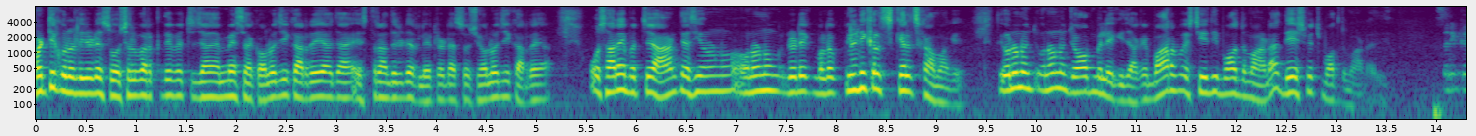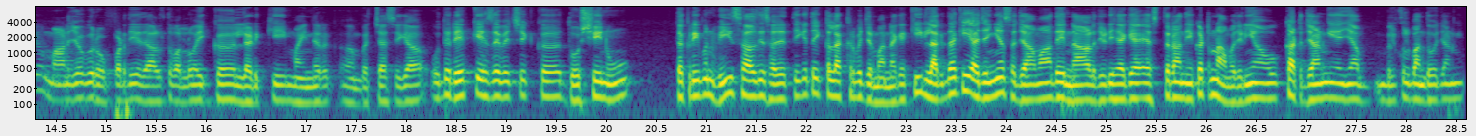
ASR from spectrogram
ਪਾਰਟਿਕੂਲਰਲੀ ਜਿਹੜੇ ਸੋਸ਼ਲ ਵਰਕ ਦੇ ਵਿੱਚ ਜਾਂ ਐਮਏ ਸਾਈਕੋਲੋਜੀ ਕਰ ਰਹੇ ਆ ਜਾਂ ਇਸ ਤਰ੍ਹਾਂ ਦੇ ਜਿਹੜੇ ਰਿਲੇਟਡ ਹੈ ਸੋਸ਼ੀਓਲੋਜੀ ਕਰ ਰਹੇ ਆ, ਉਹ ਸਾਰੇ ਬੱਚੇ ਆਣ ਤੇ ਅਸੀਂ ਉਹਨਾਂ ਨੂੰ ਉਹਨਾਂ ਨੂੰ ਜਿਹੜੇ ਮਤਲਬ ਕਲੀਨਿਕਲ ਸਕਿੱਲ ਸਿਖਾਵਾਂਗੇ ਤੇ ਉਹਨਾਂ ਨੂੰ ਉਹਨਾਂ ਨੂੰ ਜੌਬ ਮਿਲੇਗੀ ਜਾ ਕੇ। ਬਾਹਰ ਇਸ ਚੀਜ਼ ਦੀ ਬਹੁਤ ਡਿਮਾਂਡ ਆ, ਦੇਸ਼ ਵਿੱਚ ਬਹੁਤ ਡਿਮਾਂਡ ਹੈ ਜੀ। ਸਰ ਇੱਕ ਮਾਨਯੋਗ ਰੋਪੜ ਦੀ ਅਦਾਲਤ ਵੱਲੋਂ ਇੱਕ ਲੜਕੀ ਮਾਈਨਰ ਬੱਚਾ ਸੀਗਾ, ਉਹਦੇ ਰੇਪ ਕੇਸ ਦੇ ਵਿੱਚ ਇੱਕ ਦੋਸ਼ੀ ਨੂੰ ਤਕਰੀਬਨ 20 ਸਾਲ ਦੀ ਸਜ਼ਾ ਦਿੱਤੀ ਗਈ ਤੇ 1 ਲੱਖ ਰੁਪਏ ਜੁਰਮਾਨਾ ਕਿ ਕੀ ਲੱਗਦਾ ਕਿ ਅਜਿਹੀਆਂ ਸਜ਼ਾਵਾਂ ਦੇ ਨਾਲ ਜਿਹੜੀ ਹੈਗਾ ਇਸ ਤਰ੍ਹਾਂ ਦੀਆਂ ਘਟਨਾਵਾਂ ਜਿਹੜੀਆਂ ਉਹ ਘਟ ਜਾਣਗੀਆਂ ਜਾਂ ਬਿਲਕੁਲ ਬੰਦ ਹੋ ਜਾਣਗੀਆਂ?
